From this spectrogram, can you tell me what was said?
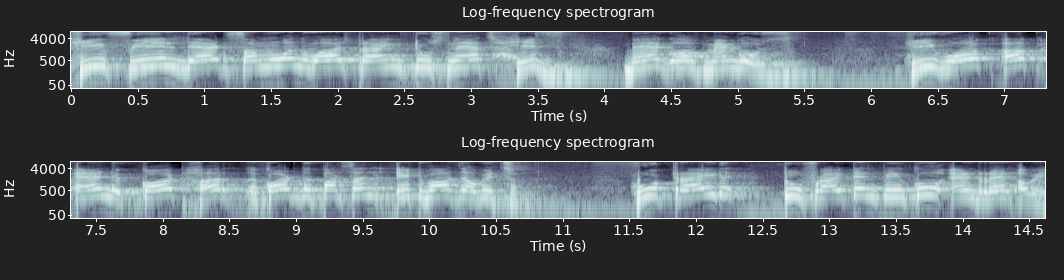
he feel that someone was trying to snatch his bag of mangoes he woke up and caught her caught the person it was a witch who tried to frighten Pinku and run away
